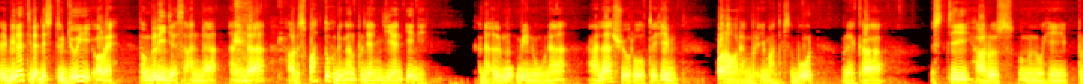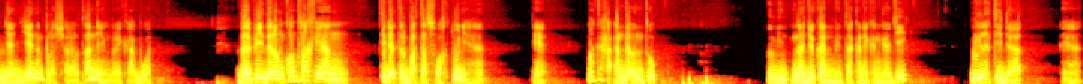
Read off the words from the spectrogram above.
tapi bila tidak disetujui oleh pembeli jasa anda, anda harus patuh dengan perjanjian ini, karena al-mu'minuna ala syurutihim orang-orang beriman tersebut mereka mesti harus memenuhi perjanjian dan persyaratan yang mereka buat. Tapi dalam kontrak yang tidak terbatas waktunya, ya, maka hak Anda untuk mengajukan minta kenaikan gaji bila tidak ya,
